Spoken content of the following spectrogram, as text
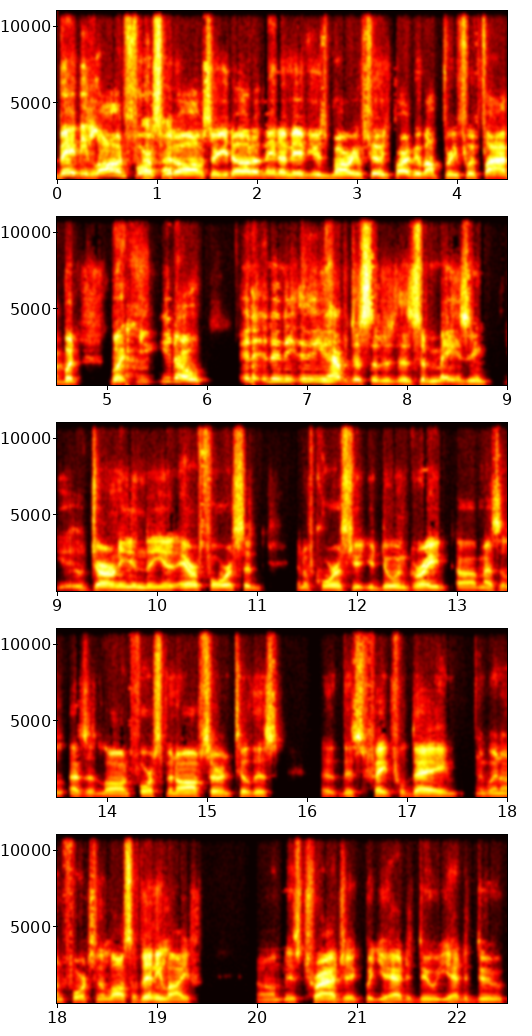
baby law enforcement officer. You know what I mean? I mean, if you was Mario Field, probably about three foot five, but but you, you know, and, and then you have just this amazing journey in the Air Force, and and of course you're, you're doing great um, as a as a law enforcement officer until this uh, this fateful day when unfortunate loss of any life um, is tragic, but you had to do what you had to do.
